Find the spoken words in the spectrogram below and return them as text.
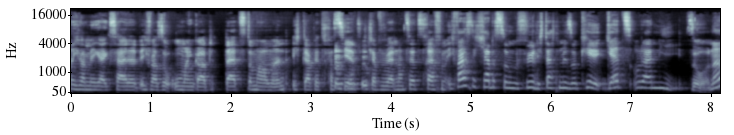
ich war mega excited. Ich war so, oh mein Gott, that's the moment. Ich glaube, jetzt passiert's. Ich glaube, wir werden uns jetzt treffen. Ich weiß nicht, ich hatte so ein Gefühl. Ich dachte mir so, okay, jetzt oder nie. So, ne?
